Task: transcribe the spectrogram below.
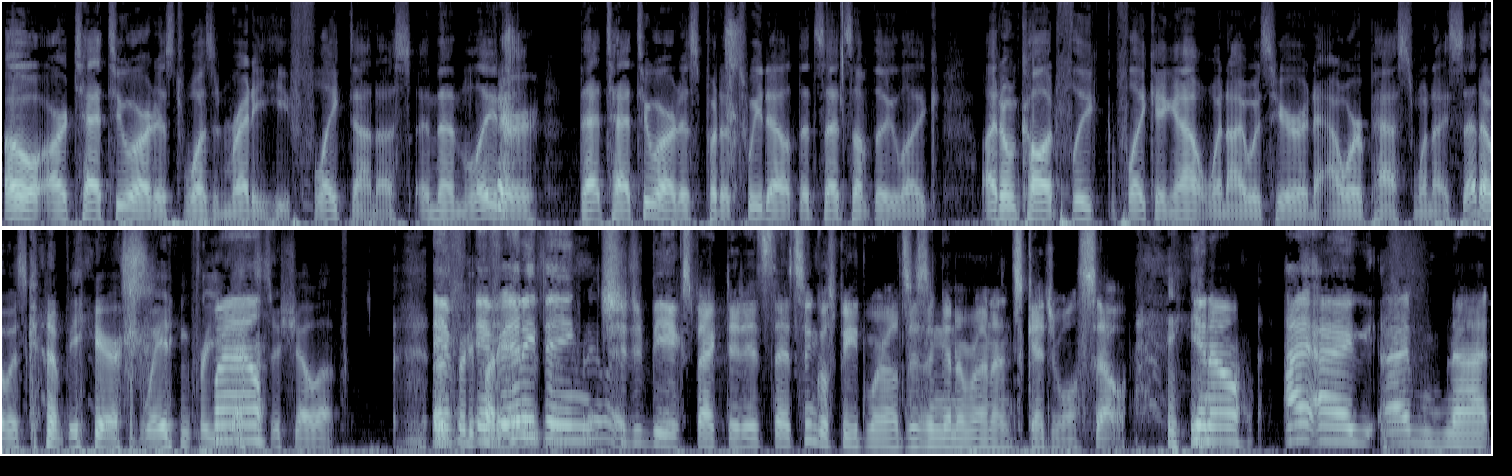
"Oh, our tattoo artist wasn't ready. He flaked on us." And then later, that tattoo artist put a tweet out that said something like, "I don't call it flake- flaking out when I was here an hour past when I said I was going to be here, waiting for you Well, guys to show up." If if funny. It was- it was anything should be expected, it's that Single Speed Worlds isn't gonna run on schedule. So. you know, I, I, I'm not.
